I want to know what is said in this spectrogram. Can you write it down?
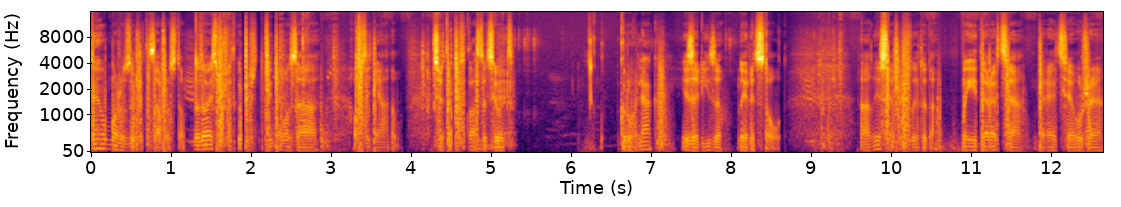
Книгу можу зробити запросто. Ну давай спочатку підемо за обсидіаном. Це треба скласти цей от кругляк і залізо, ну і редстоун. Ну і все, пішли туди. Мої деревця, деревця вже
